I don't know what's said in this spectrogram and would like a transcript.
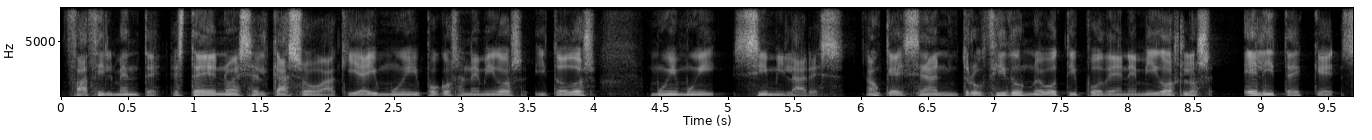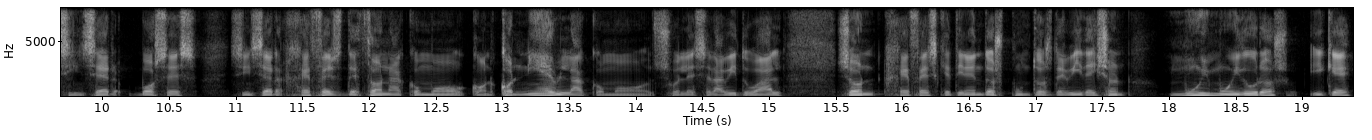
fácilmente. Este no es el caso, aquí hay muy pocos enemigos y todos muy muy similares. Aunque se han introducido un nuevo tipo de enemigos, los élite, que sin ser bosses, sin ser jefes de zona como con, con niebla, como suele ser habitual, son jefes que tienen dos puntos de vida y son muy muy duros y que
